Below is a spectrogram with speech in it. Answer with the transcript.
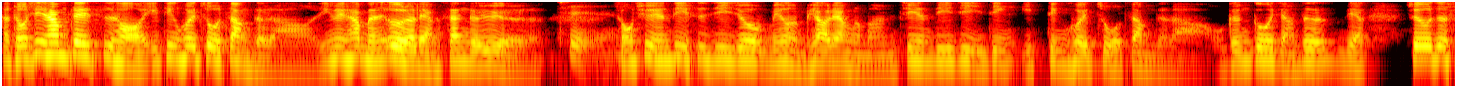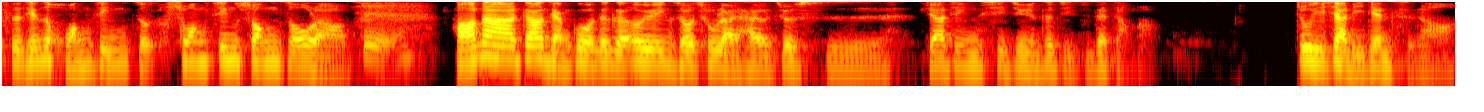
那投信他们这次哦一定会做账的啦哦，因为他们饿了两三个月了。是，从去年第四季就没有很漂亮了嘛，今年第一季一定一定会做账的啦。我跟各位讲，这个两最后这十天是黄金周双金双周了哦。是，好，那刚刚讲过这个二月营收出来，还有就是嘉金、细晶圆这几只在涨嘛。注意一下锂电池啊、哦，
